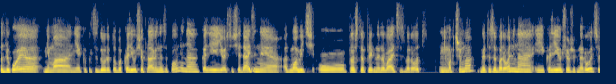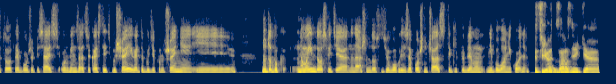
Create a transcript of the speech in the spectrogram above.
по-другое няма некай працэдуры то бок калі ўсё правільна запоўнена калі ёсць усе дадзеныя адмовіць у просто праігнараваць зварот немагчыма гэта забаронена і калі ўсё ж ігнаруецца то трэба ўжо пісаць у арганізацыю якая стаіць вышэй гэта будзе парушэнне і ну то бок на маім досведзе на нашым досведзе ўвогуле за апошні час такіх праблемаў не было ніколі. Зараз нейкія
